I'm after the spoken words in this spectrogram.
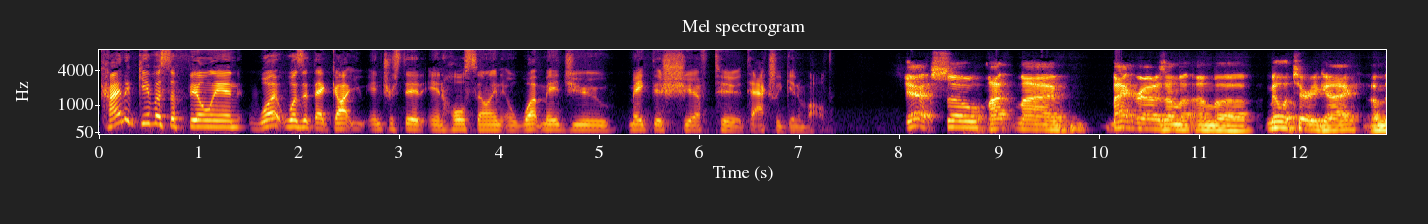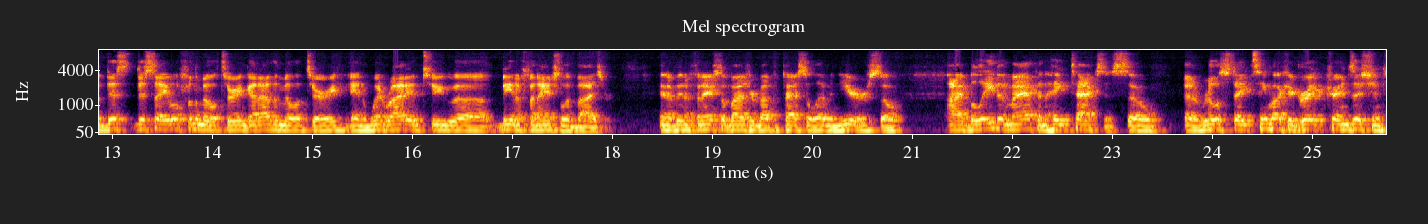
Kind of give us a fill in. What was it that got you interested in wholesaling, and what made you make this shift to to actually get involved? Yeah. So I, my background is I'm a, I'm a military guy. I'm a dis- disabled from the military and got out of the military and went right into uh, being a financial advisor. And I've been a financial advisor about the past 11 years. So I believe in math and hate taxes. So uh, real estate seemed like a great transition.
